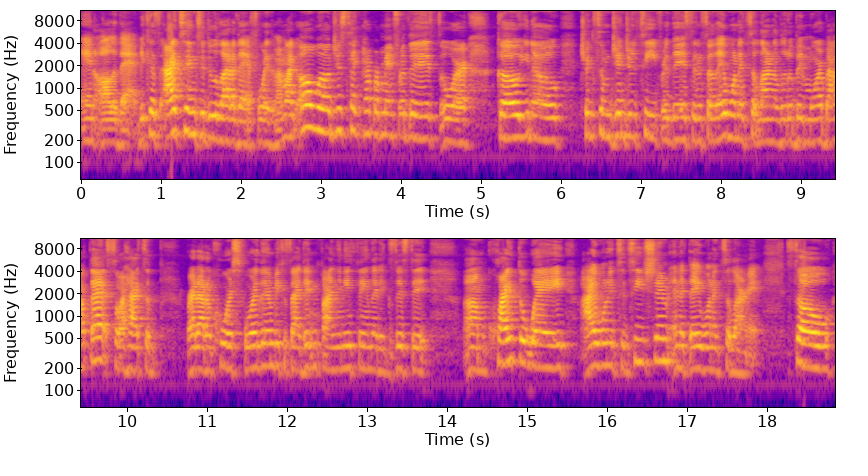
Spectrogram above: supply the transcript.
and all of that because I tend to do a lot of that for them. I'm like, oh, well, just take peppermint for this or go, you know, drink some ginger tea for this. And so they wanted to learn a little bit more about that. So I had to write out a course for them because I didn't find anything that existed um, quite the way I wanted to teach them and that they wanted to learn it. So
